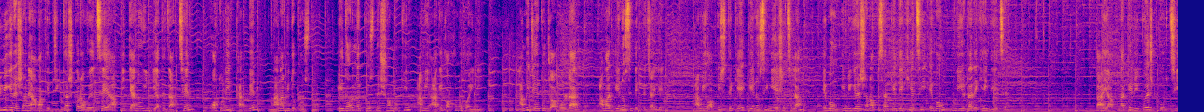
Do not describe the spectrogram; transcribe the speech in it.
ইমিগ্রেশনে আমাকে জিজ্ঞাসা করা হয়েছে, আপনি কেন ইন্ডিয়াতে যাচ্ছেন? কতদিন থাকবেন? নানাবিধ প্রশ্ন। এই ধরনের প্রশ্নের সম্মুখীন আমি আগে কখনো হইনি। আমি যেহেতু জব হোল্ডার, আমার এনওসি দেখতে চাইলেন। আমি অফিস থেকে এনওসি নিয়ে এসেছিলাম এবং ইমিগ্রেশন অফিসারকে দেখিয়েছি এবং উনি এটা রেখেই দিয়েছেন। তাই আপনাকে রিকোয়েস্ট করছি,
